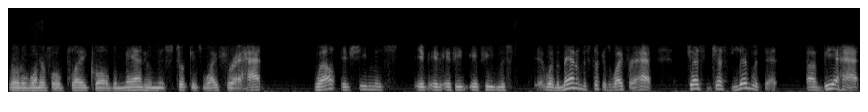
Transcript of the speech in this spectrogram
wrote a wonderful play called "The Man Who Mistook His Wife for a Hat." Well, if she mis, if if, if he if he mis, well, the man who mistook his wife for a hat, just just live with it. Uh, be a hat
